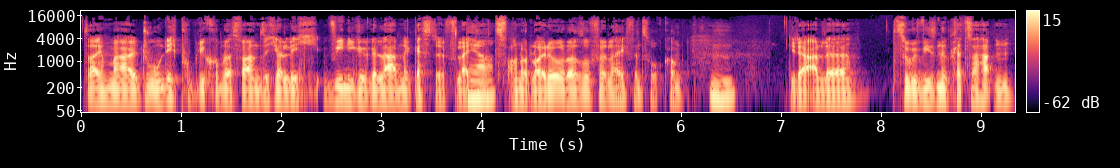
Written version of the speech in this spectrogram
sag ich mal, du und ich Publikum. Das waren sicherlich wenige geladene Gäste. Vielleicht Ja. 200 Leute oder so vielleicht, wenn es hochkommt. Die da alle zugewiesene Plätze hatten.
